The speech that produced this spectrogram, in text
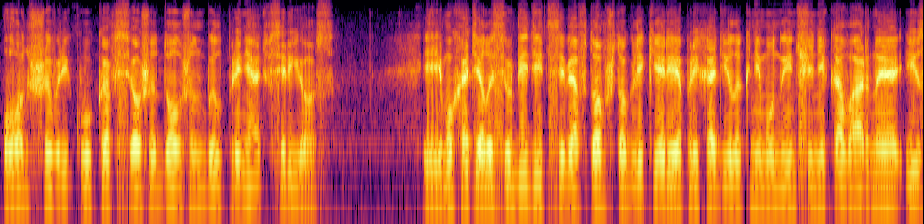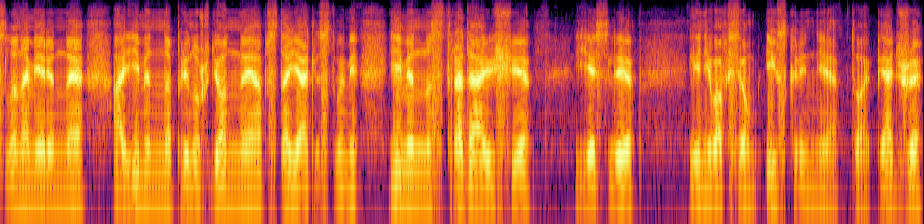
он, Шеврикука, все же должен был принять всерьез. И ему хотелось убедить себя в том, что Гликерия приходила к нему нынче не коварная и злонамеренная, а именно принужденная обстоятельствами, именно страдающая, если и не во всем искренняя, то опять же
